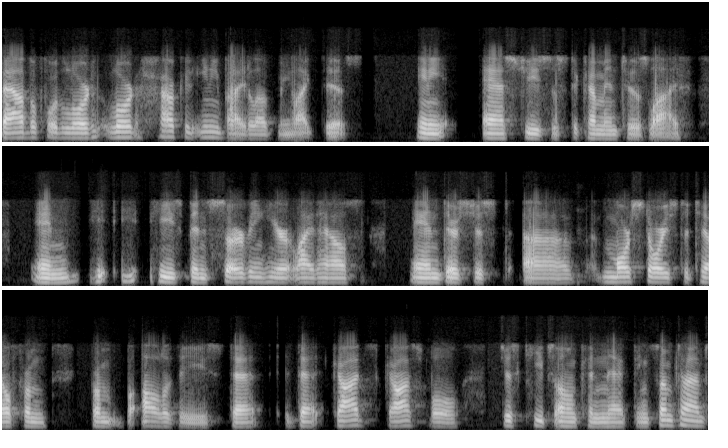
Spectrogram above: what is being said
bow before the Lord, Lord, how could anybody love me like this? And he asked Jesus to come into his life. And he, he's been serving here at Lighthouse, and there's just uh, more stories to tell from from all of these that that God's gospel just keeps on connecting. Sometimes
